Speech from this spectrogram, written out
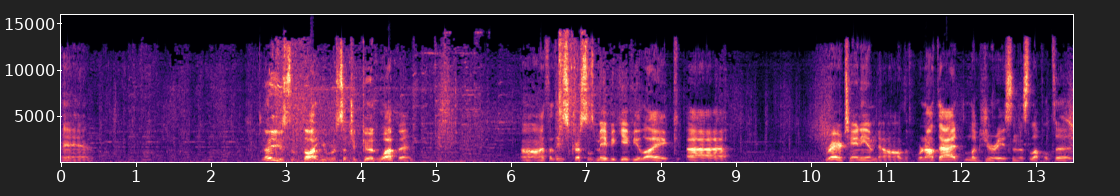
Man. I used to thought you were such a good weapon. Oh, I thought these crystals maybe gave you, like, uh... Raritanium? No, we're not that luxurious in this level to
